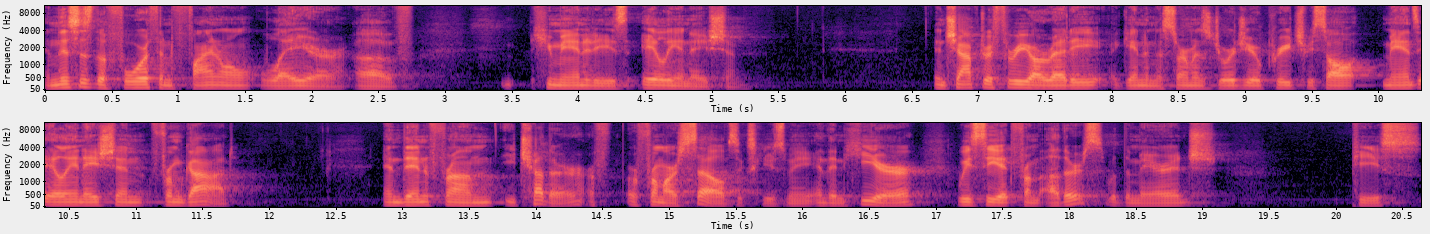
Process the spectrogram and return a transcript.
And this is the fourth and final layer of humanity's alienation. In chapter 3 already, again in the sermons Giorgio preached, we saw man's alienation from God and then from each other, or, from ourselves, excuse me. And then here, we see it from others with the marriage piece,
